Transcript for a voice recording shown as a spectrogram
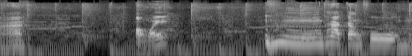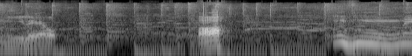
มา ออกไว้อื้อหือถ้ากังฟูมีแล้ว ต่ออไม่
